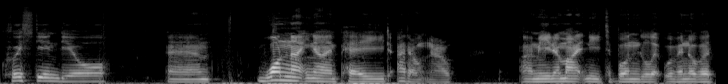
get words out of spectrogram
Christian Dior. Um, one ninety nine paid. I don't know. I mean, I might need to bundle it with another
